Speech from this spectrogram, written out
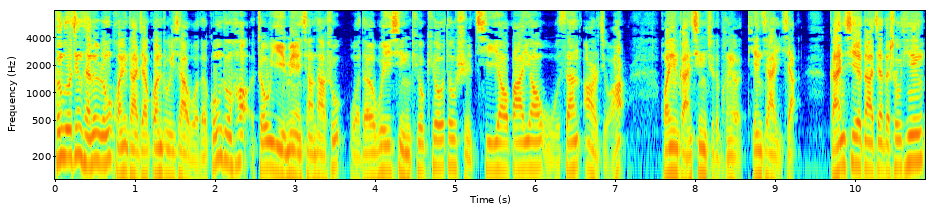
更多精彩内容，欢迎大家关注一下我的公众号“周易面相大叔”，我的微信、QQ 都是七幺八幺五三二九二，欢迎感兴趣的朋友添加一下。感谢大家的收听，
